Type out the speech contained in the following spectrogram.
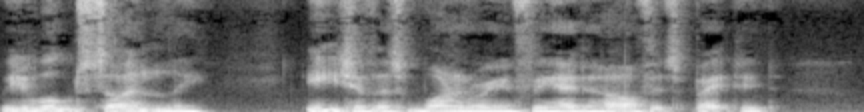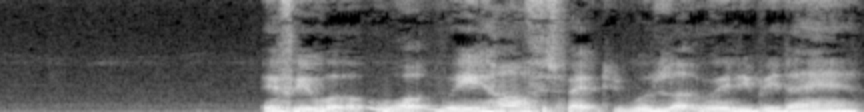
we walked silently, each of us wondering if we had half expected, if we were, what we half expected would really be there.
